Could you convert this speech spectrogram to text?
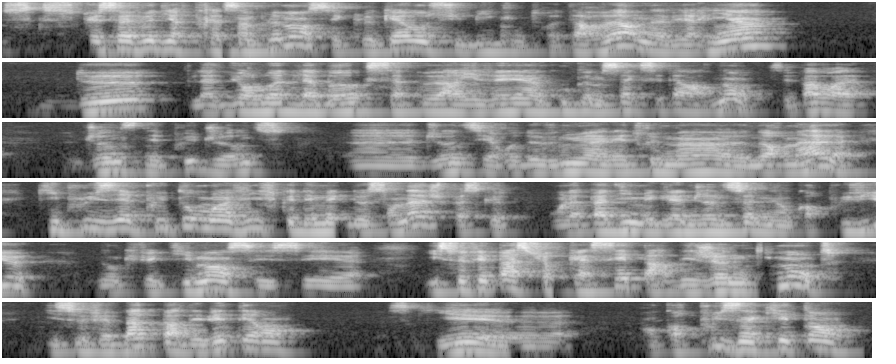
ce que ça veut dire très simplement, c'est que le chaos subi contre Tarver n'avait rien de la dure loi de la boxe, ça peut arriver, un coup comme ça, etc. Non, c'est pas vrai. Jones n'est plus Jones. Euh, Jones est redevenu un être humain euh, normal, qui plus est plutôt moins vif que des mecs de son âge, parce que on l'a pas dit, mais Glenn Johnson est encore plus vieux. Donc effectivement, c'est, c'est, euh, il se fait pas surclasser par des jeunes qui montent, il se fait battre par des vétérans, ce qui est encore plus inquiétant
